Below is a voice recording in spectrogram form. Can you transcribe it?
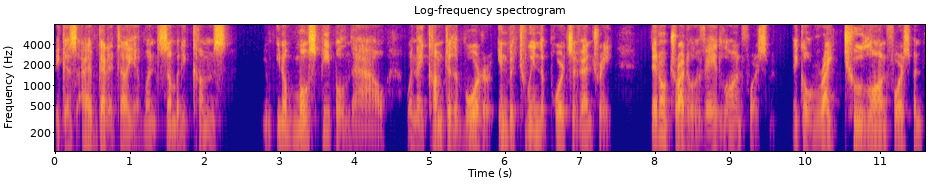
because I've got to tell you, when somebody comes, you know, most people now, when they come to the border in between the ports of entry, they don't try to evade law enforcement. They go right to law enforcement,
